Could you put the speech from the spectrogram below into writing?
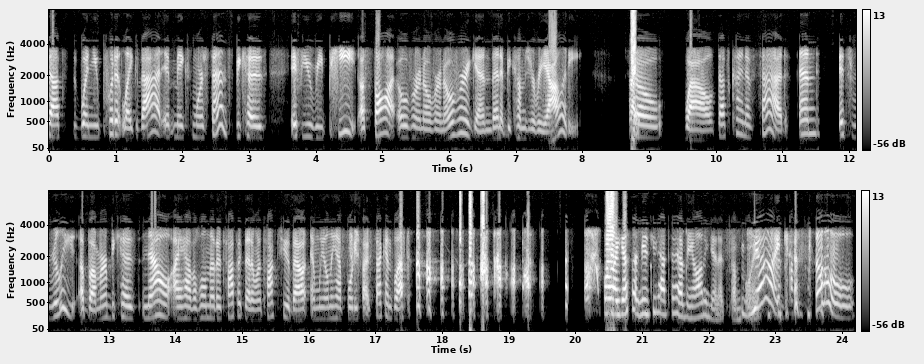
that's when you put it like that, it makes more sense because if you repeat a thought over and over and over again, then it becomes your reality. Right. So, wow, that's kind of sad. And it's really a bummer because now I have a whole other topic that I want to talk to you about, and we only have 45 seconds left. well, I guess that means you have to have me on again at some point. Yeah, I guess so.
